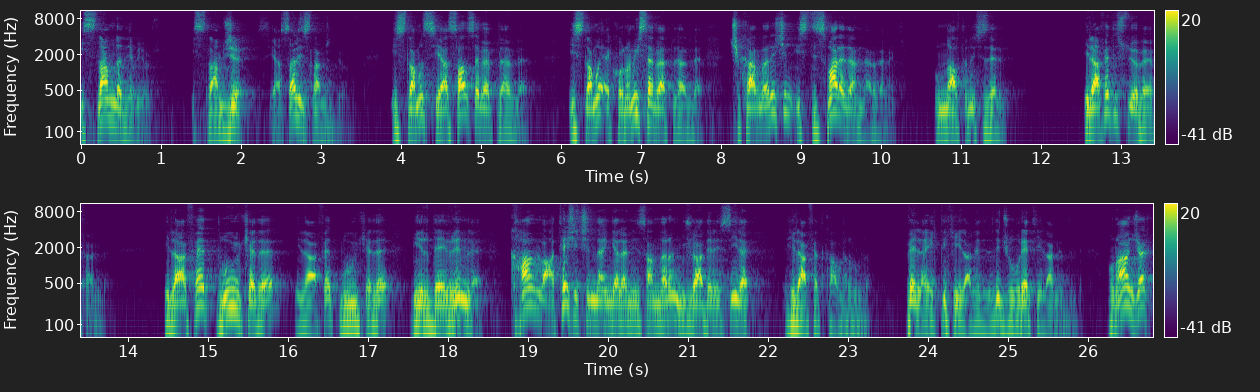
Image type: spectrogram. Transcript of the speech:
İslam da demiyoruz. İslamcı, siyasal İslamcı diyoruz. İslam'ı siyasal sebeplerle, İslam'ı ekonomik sebeplerle, çıkarları için istismar edenler demek. Bunun altını çizelim. Hilafet istiyor beyefendi. Hilafet bu ülkede, hilafet bu ülkede bir devrimle, kan ve ateş içinden gelen insanların mücadelesiyle hilafet kaldırıldı. Ve laiklik ilan edildi, cumhuriyet ilan edildi. Bunu ancak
